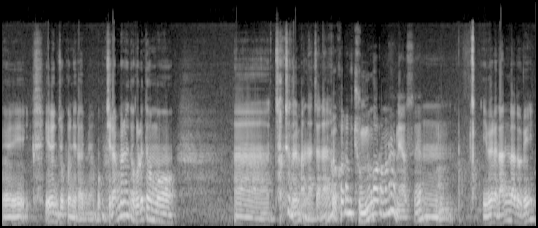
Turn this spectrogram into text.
그, 이런 조건이라면. 뭐, 지난번에도 그래도 뭐, 아, 척척들 만났잖아요. 그 그럼 죽는 거로는 아니었어요. 음, 이번에 난다돌이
